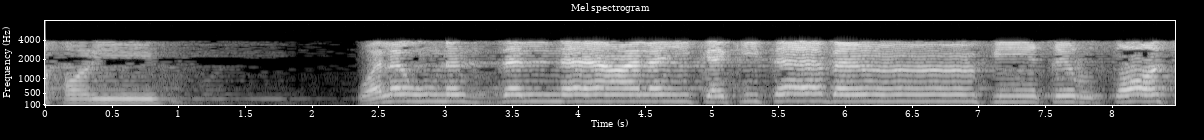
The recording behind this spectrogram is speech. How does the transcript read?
آخرين. ولو نزلنا عليك كتابا في قرطاس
